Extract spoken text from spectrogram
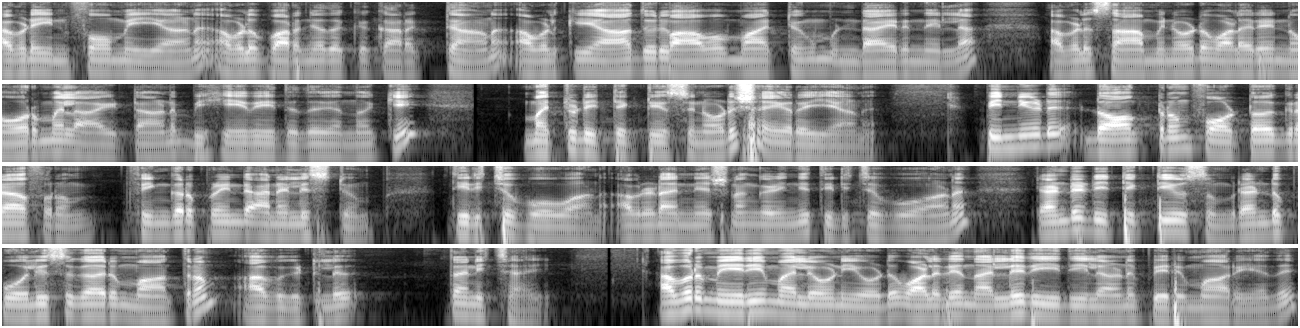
അവിടെ ഇൻഫോം ചെയ്യാണ്. അവൾ പറഞ്ഞതൊക്കെ കറക്റ്റാണ് അവൾക്ക് യാതൊരു ഭാവമാറ്റവും ഉണ്ടായിരുന്നില്ല. അവൾ സാമിനോട് വളരെ നോർമലായിട്ടാണ് ബിഹേവ് ചെയ്തത് എന്നൊക്കെ മറ്റു ഡിറ്റക്റ്റീവ്സിനോട് ഷെയർ ചെയ്യുകയാണ് പിന്നീട് ഡോക്ടറും ഫോട്ടോഗ്രാഫറും ഫിംഗർ പ്രിന്റ് അനലിസ്റ്റും തിരിച്ചു പോവുകയാണ്. അവരുടെ അന്വേഷണം കഴിഞ്ഞ് തിരിച്ചു പോവുകയാണ്. രണ്ട് ഡിറ്റക്റ്റീവ്സും രണ്ട് പോലീസുകാരും മാത്രം ആ വീട്ടിൽ തനിച്ചായി. അവർ മേരി മലോണിയോട് വളരെ നല്ല രീതിയിലാണ് പെരുമാറിയത്.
